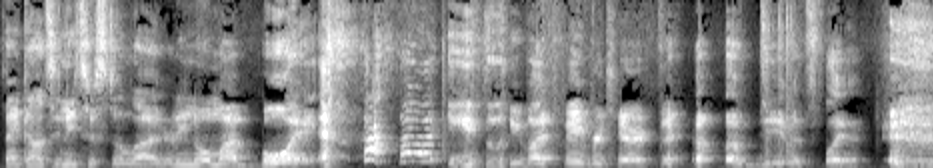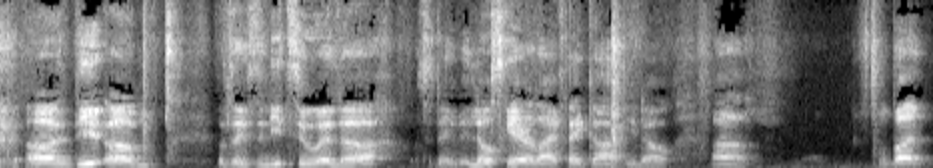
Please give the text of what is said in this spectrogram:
Thank God Zenitsu's still alive. I already know my boy. Easily my favorite character of Demon Slayer. Uh, D, um, let's say Zenitsu and, uh, what's scare? Alive, thank God, you know. Uh, but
